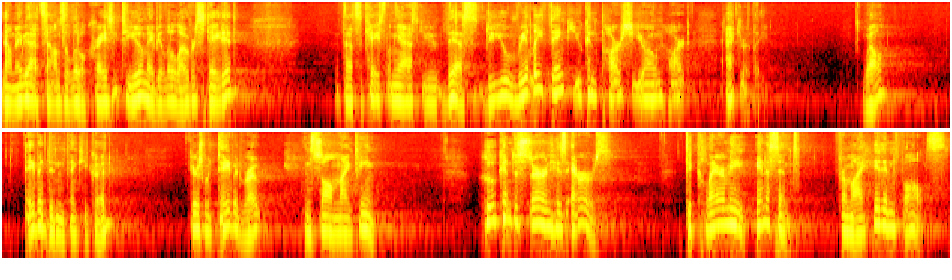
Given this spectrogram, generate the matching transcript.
Now, maybe that sounds a little crazy to you, maybe a little overstated. If that's the case, let me ask you this Do you really think you can parse your own heart accurately? Well, David didn't think he could. Here's what David wrote in Psalm 19 Who can discern his errors? Declare me innocent from my hidden faults.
